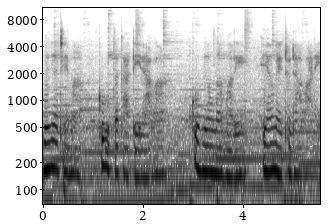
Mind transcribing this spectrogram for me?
မင်းလက်ထဲမှာကိုယ့်အသက်ကတည်တာပါကိုယ်နှလုံးသားမှာလေဖျော င်းနေထွန်းထားပါတယ်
